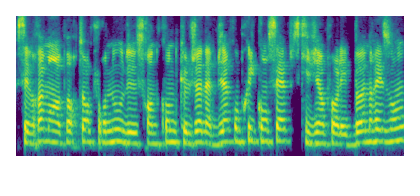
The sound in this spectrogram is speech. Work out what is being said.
c'est vraiment important pour nous de se rendre compte que le jeune a bien compris le concept, qui vient pour les bonnes raisons,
